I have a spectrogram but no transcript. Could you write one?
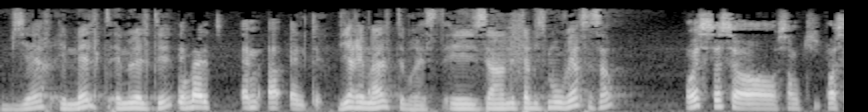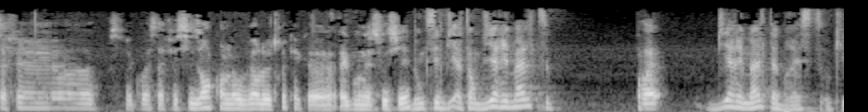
bière et melt M E L T? Et malt, M-A-L-T. bière et malt Brest et c'est un établissement ouvert c'est ça? Ouais, c'est ça, c'est un, petit, enfin, ça fait, euh, ça fait quoi? Ça fait six ans qu'on a ouvert le truc avec, euh, avec mon associé. donc c'est bi- attends bière et malt? Ouais. bière et malt à Brest ok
